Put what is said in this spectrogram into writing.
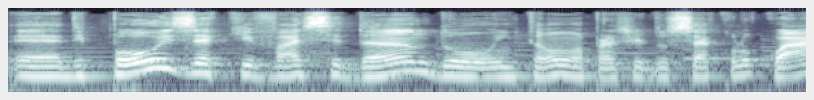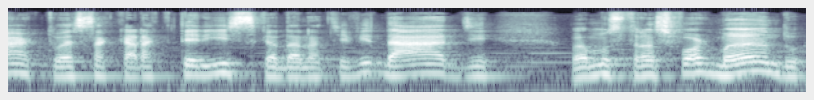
é, depois é que vai se dando, então, a partir do século IV, essa característica da natividade, vamos transformando.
